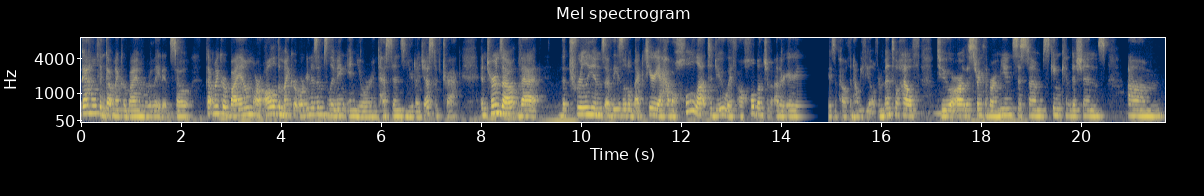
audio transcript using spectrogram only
gut health and gut microbiome related. So, gut microbiome are all of the microorganisms living in your intestines and your digestive tract. And turns out that the trillions of these little bacteria have a whole lot to do with a whole bunch of other areas of health and how we feel from mental health to our the strength of our immune system skin conditions um,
